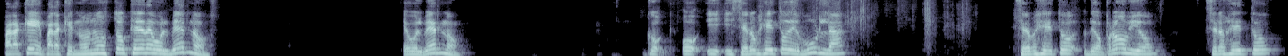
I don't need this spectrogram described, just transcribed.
¿Para qué? Para que no nos toque devolvernos. Devolvernos. Y ser objeto de burla, ser objeto de oprobio, ser objeto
